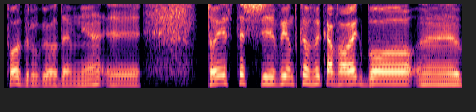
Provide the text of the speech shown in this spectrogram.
Pozdrów go ode mnie. Y, To jest też wyjątkowy kawałek, bo y,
